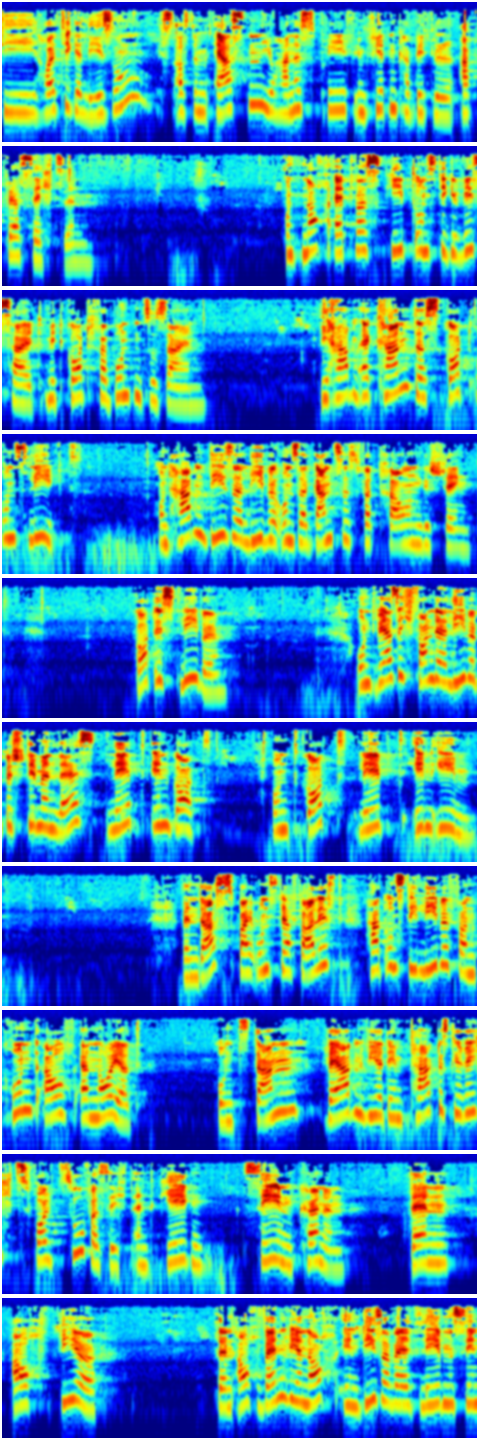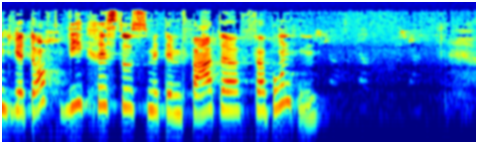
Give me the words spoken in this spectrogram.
Die heutige Lesung ist aus dem ersten Johannesbrief im vierten Kapitel ab Vers 16. Und noch etwas gibt uns die Gewissheit, mit Gott verbunden zu sein. Wir haben erkannt, dass Gott uns liebt und haben dieser Liebe unser ganzes Vertrauen geschenkt. Gott ist Liebe. Und wer sich von der Liebe bestimmen lässt, lebt in Gott und Gott lebt in ihm. Wenn das bei uns der Fall ist, hat uns die Liebe von Grund auf erneuert. Und dann werden wir dem Tag des Gerichts voll Zuversicht entgegensehen können. Denn auch wir, denn auch wenn wir noch in dieser Welt leben, sind wir doch wie Christus mit dem Vater verbunden.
